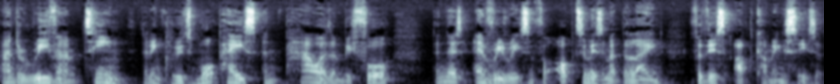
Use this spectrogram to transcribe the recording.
and a revamped team that includes more pace and power than before, then there's every reason for optimism at the lane for this upcoming season.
